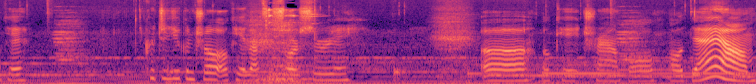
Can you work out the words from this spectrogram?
Okay. Creature you control. Okay, that's a sorcery. Uh, okay, trample. Oh, damn.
